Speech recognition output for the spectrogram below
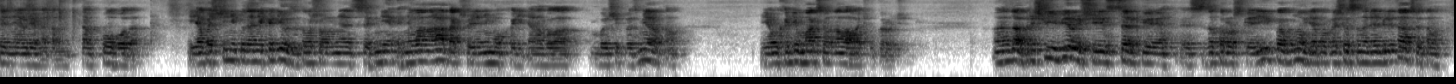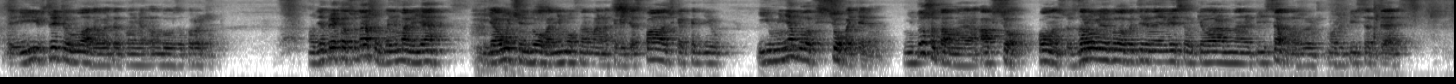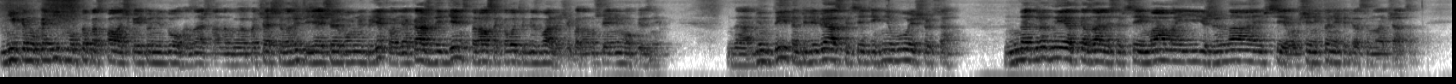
последнее время, там, там полгода. И я почти никуда не ходил из-за того, что у меня гни- гнила нога так, что я не мог ходить. Она была больших размеров там. Я выходил максимум на лавочку, короче. Э, Да, пришли верующие из церкви э, с Запорожской, и ну, я попросился на реабилитацию там, и встретил Влада в этот момент, он был в Запорожье. Вот я приехал сюда, чтобы понимали, я, я очень долго не мог нормально ходить, я с палочкой ходил, и у меня было все потеряно. Не то, что там, э, а все, полностью. Здоровье было потеряно, я весил килограмм, наверное, 50, может, может 55. Нихрен уходить мог только с палочкой, и то недолго, знаешь, надо было почаще ложить. И я еще, я помню, приехал, я каждый день старался колоть обезболивающие, потому что я не мог без них. Да, бинты, там, перевязки, все эти гнилой еще все. Над родные отказались все, и мама, и жена, и все. Вообще никто не хотел со мной общаться.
